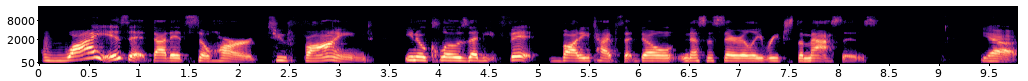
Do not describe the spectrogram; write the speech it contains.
why is it that it's so hard to find, you know, clothes that fit body types that don't necessarily reach the masses? Yeah.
